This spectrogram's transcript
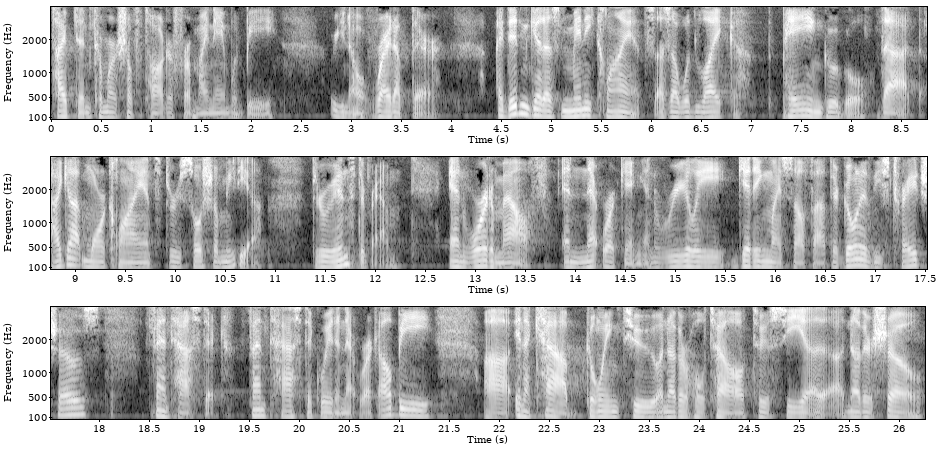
typed in commercial photographer, my name would be, you know, right up there. I didn't get as many clients as I would like paying Google that I got more clients through social media, through Instagram and word of mouth and networking and really getting myself out there, going to these trade shows. Fantastic, fantastic way to network. I'll be uh, in a cab going to another hotel to see a, another show,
